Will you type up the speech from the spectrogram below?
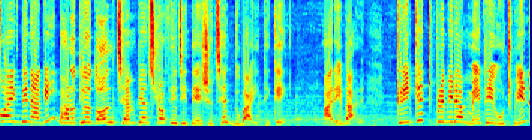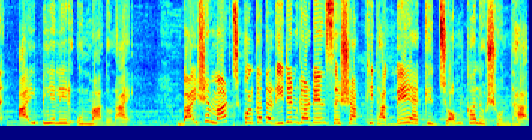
কয়েকদিন আগেই ভারতীয় দল চ্যাম্পিয়ন্স ট্রফি জিতে এসেছে দুবাই থেকে। আর এবার ক্রিকেট প্রেমীরা মেতে উঠবেন আইপিএল এর উন্মাদনায়। বাইশে মার্চ কলকাতার ইডেন গার্ডেন্স সাক্ষী থাকবে এক জমকালো সন্ধ্যার।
